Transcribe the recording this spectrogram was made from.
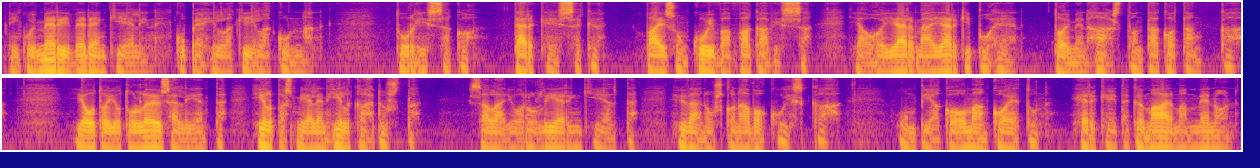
niin kuin meri vedenkielin kupehilla kihlakunnan. Turhissako, tärkeissäkö, Paisun kuiva vakavissa, jauhoi järmää järkipuheen, toimen haaston takotankkaa. Joutojutun löysälientä, hilpasmielen hilkahdusta, salajuorun lierin kieltä, hyvän uskon avokuiskaa, umpiako oman koetun, herkeitäkö maailman menon,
